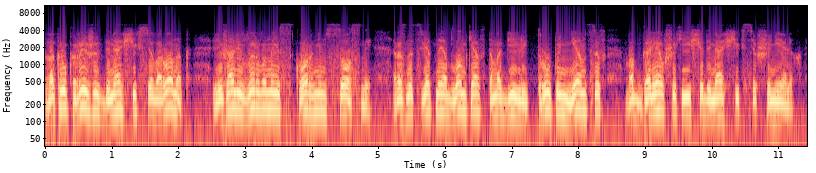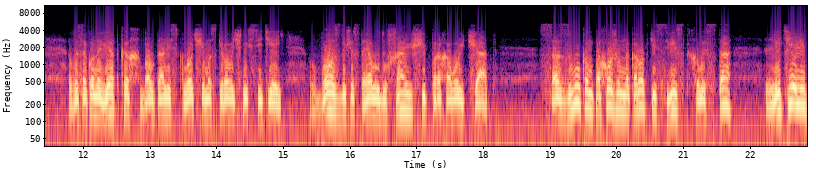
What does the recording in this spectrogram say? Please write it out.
Вокруг рыжих дымящихся воронок — лежали вырванные с корнем сосны, разноцветные обломки автомобилей, трупы немцев в обгоревших и еще дымящихся шинелях. Высоко на ветках болтались клочья маскировочных сетей. В воздухе стоял удушающий пороховой чад. Со звуком, похожим на короткий свист хлыста, летели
